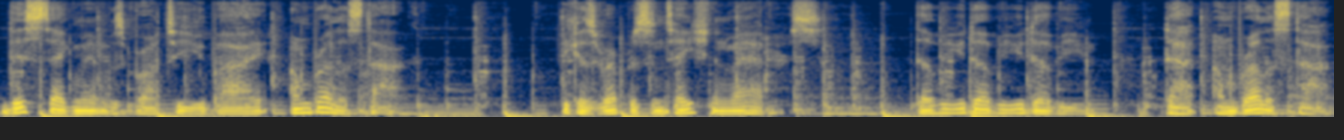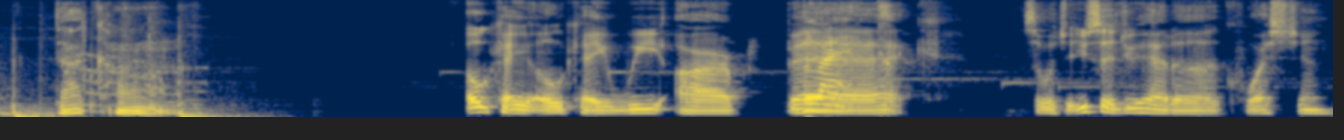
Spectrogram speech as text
This segment was brought to you by Umbrella Stock because representation matters. www.umbrellastock.com. Okay, okay, we are back. Black. So, what you, you said you had a question?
